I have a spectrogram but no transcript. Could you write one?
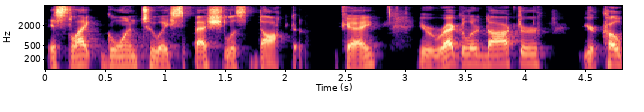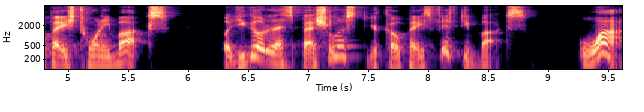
it's like going to a specialist doctor. Okay. Your regular doctor, your copay is 20 bucks. But you go to that specialist, your copay is 50 bucks. Why?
